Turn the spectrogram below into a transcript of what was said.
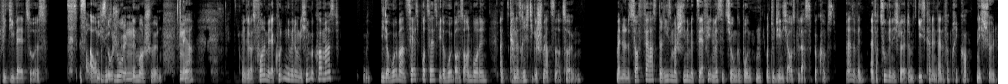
wie die Welt so ist. Das ist auch, auch nicht, nicht so nur schön, ne? immer schön. Nee. Ja? Wenn du das vorne mit der Kundengewinnung nicht hinbekommen hast, wiederholbaren Sales-Prozess, wiederholbares Onboarding, kann das richtige Schmerzen erzeugen. Wenn du eine Software hast, eine Riesenmaschine mit sehr viel Investition gebunden und du die nicht ausgelastet bekommst. Also wenn einfach zu wenig Leute mit Gießkannen in deine Fabrik kommen. Nicht schön.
